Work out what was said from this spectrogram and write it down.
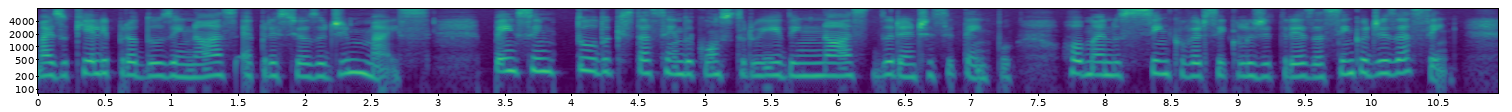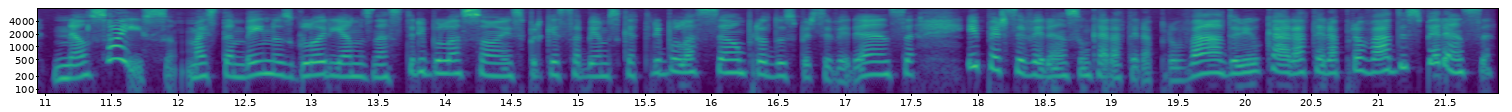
mas o que ele produz em nós é precioso demais. Pense em tudo que está sendo construído em nós durante esse tempo. Romanos 5, versículos de 3 a 5 diz assim: Não só isso, mas também nos gloriamos nas tribulações, porque sabemos que a tribulação produz perseverança, e perseverança um caráter aprovado, e o caráter aprovado esperança.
